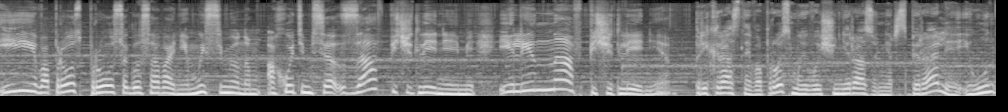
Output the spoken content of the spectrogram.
И вопрос про согласование. Мы с Семеном охотимся за впечатлениями или на впечатления? Прекрасный вопрос, мы его еще ни разу не разбирали, и он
